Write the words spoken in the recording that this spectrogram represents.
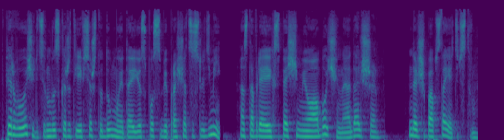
В первую очередь он выскажет ей все, что думает о ее способе прощаться с людьми, оставляя их спящими у обочины, а дальше... дальше по обстоятельствам.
